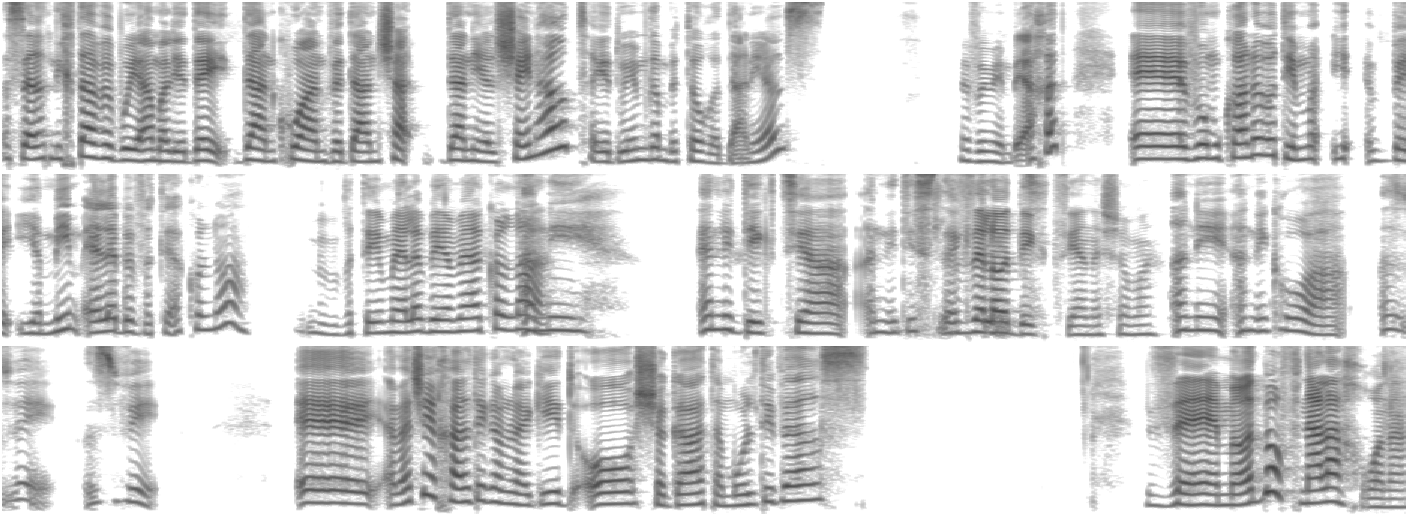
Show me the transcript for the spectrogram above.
הסרט נכתב ובוים על ידי דן קואן ודניאל שיינהארט, הידועים גם בתור הדניאלס. מבוימים ביחד. אה, והוא מוקרן בבתים, בימים אלה בבתי הקולנוע. בבתים אלה בימי הקולנוע. אני... אין לי דיקציה, אני דיסלקטית. זה לא דיקציה, נשמה. אני, אני גרועה. עזבי, עזבי. Uh, האמת שיכלתי גם להגיד או שגעת המולטיברס. זה מאוד באופנה לאחרונה.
